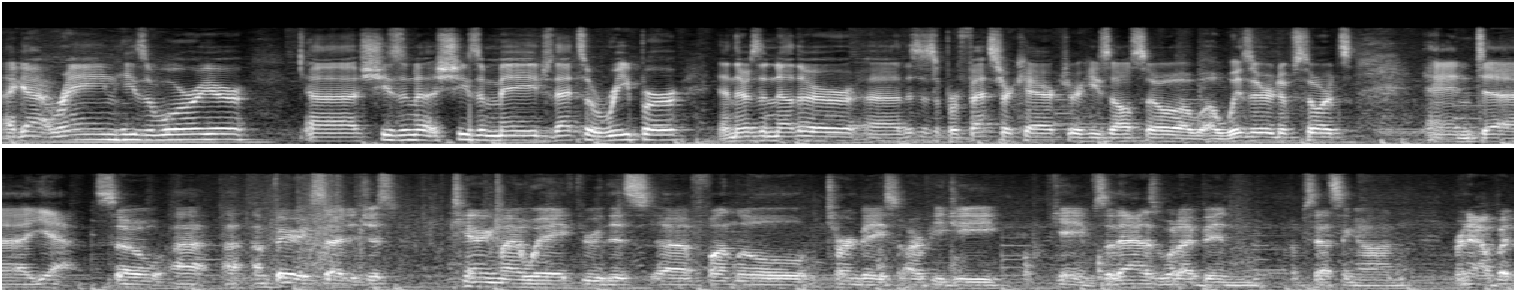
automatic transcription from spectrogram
I got Rain. He's a warrior. Uh, she's a she's a mage. That's a reaper, and there's another. Uh, this is a professor character. He's also a, a wizard of sorts, and uh, yeah. So uh, I'm very excited. Just tearing my way through this uh, fun little turn-based RPG game. So that is what I've been obsessing on for now. But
